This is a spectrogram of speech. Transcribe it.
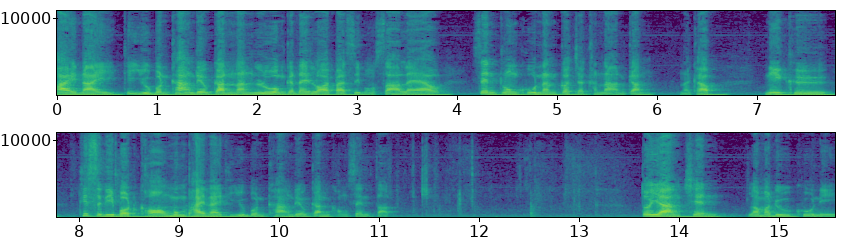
ภายในที่อยู่บนข้างเดียวกันนั้น รวมกันได้ 180 องศาแล้ว เส้นตรงคู่นั้นก็จะขนานกันนะครับ นี่คือทฤษฎีบทของมุมภายในที่อยู่บนข้างเดียวกันของเส้นตัด ตัวอย่างเช่นเรามาดูคู่นี้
